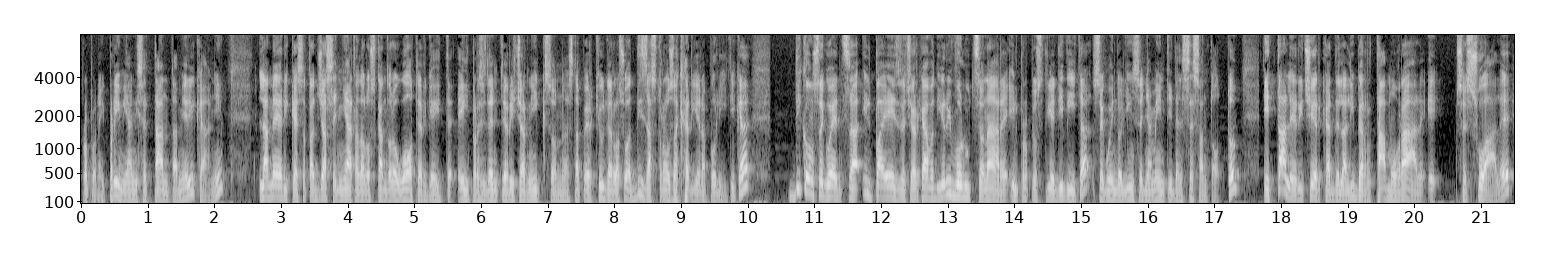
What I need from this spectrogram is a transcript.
proprio nei primi anni 70 americani. L'America è stata già segnata dallo scandalo Watergate e il presidente Richard Nixon sta per chiudere la sua disastrosa carriera politica. Di conseguenza il paese cercava di rivoluzionare il proprio stile di vita seguendo gli insegnamenti del 68 e tale ricerca della libertà morale e sessuale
